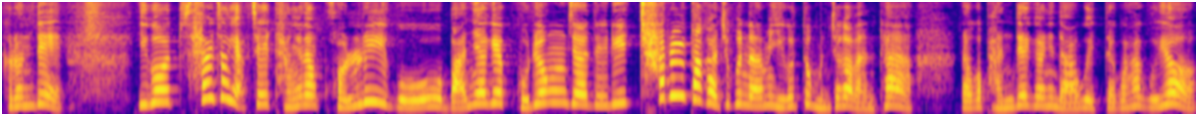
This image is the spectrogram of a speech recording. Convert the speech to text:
그런데 이거 사회적 약자의 당연한 권리이고 만약에 고령자들이 차를 다 가지고 나면 이것도 문제가 많다라고 반대 의견이 나오고 있다고 하고요.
